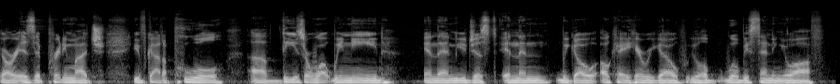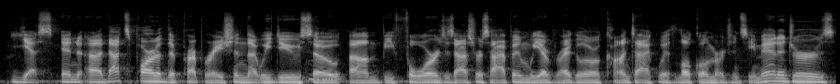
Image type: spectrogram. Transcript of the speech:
or is it pretty much you've got a pool of these are what we need, and then you just and then we go okay here we go we'll we'll be sending you off. Yes, and uh, that's part of the preparation that we do. So um, before disasters happen, we have regular contact with local emergency managers.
